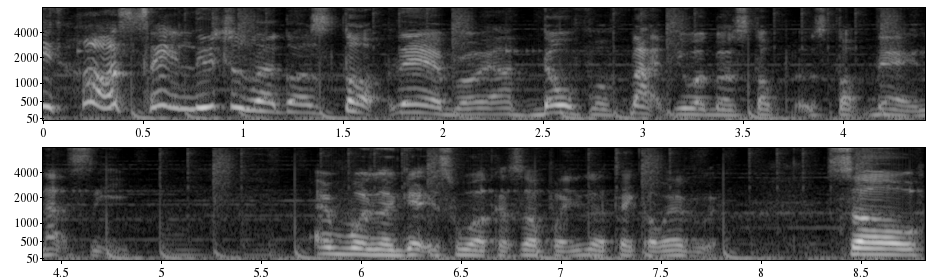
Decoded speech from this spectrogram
You saying? Lucius wasn't gonna stop there, bro. I know for a fact you weren't gonna stop stop there in that scene. Everyone's gonna get this work at some point. You're gonna take over everywhere. So,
